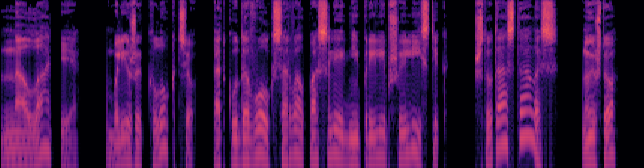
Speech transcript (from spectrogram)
На лапе, ближе к локтю, откуда волк сорвал последний прилипший листик, что-то осталось. Ну и что?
